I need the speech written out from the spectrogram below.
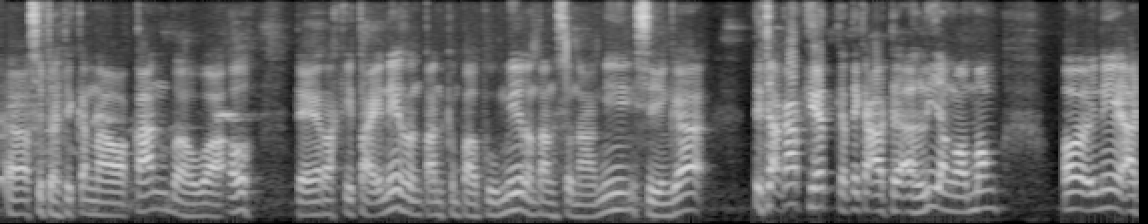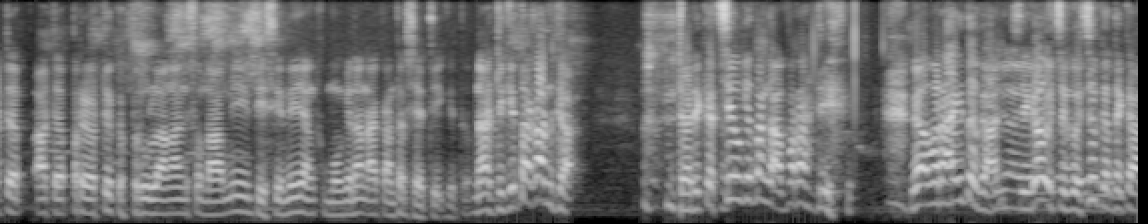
uh, sudah dikenalkan bahwa oh daerah kita ini rentan gempa bumi rentan tsunami sehingga tidak kaget ketika ada ahli yang ngomong oh ini ada ada periode keberulangan tsunami di sini yang kemungkinan akan terjadi gitu. Nah di kita kan enggak dari kecil kita nggak pernah di nggak pernah itu kan iya, sehingga iya, iya. ketika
